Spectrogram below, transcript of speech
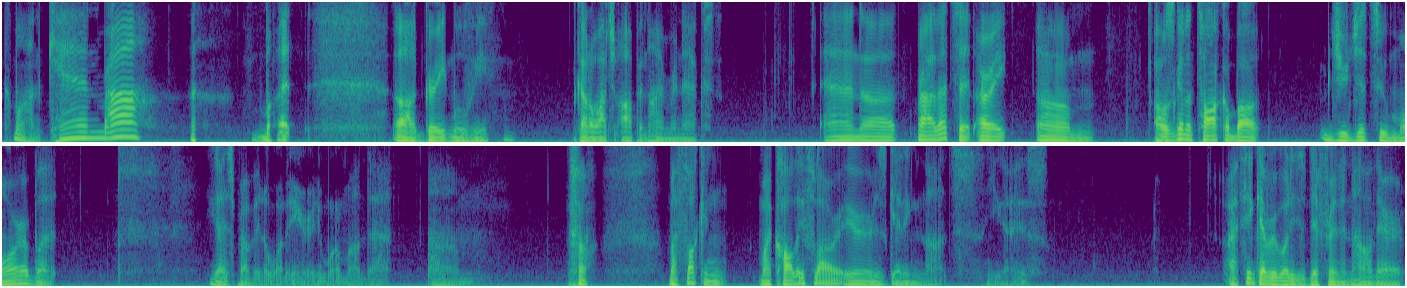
come on, Ken, brah. but uh great movie. Gotta watch Oppenheimer next. And uh brah, that's it. All right. Um I was gonna talk about jujitsu more, but you guys probably don't want to hear any more about that. Um My fucking my cauliflower ear is getting nuts, you guys. I think everybody's different in how their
